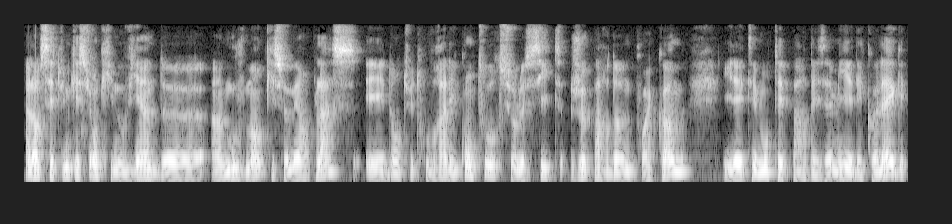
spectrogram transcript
Alors c'est une question qui nous vient d'un mouvement qui se met en place et dont tu trouveras les contours sur le site jepardonne.com. Il a été monté par des amis et des collègues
